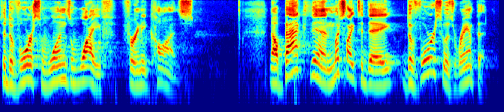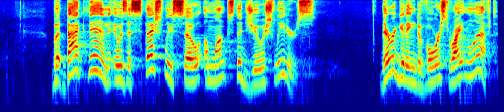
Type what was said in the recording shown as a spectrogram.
to divorce one's wife for any cause? Now, back then, much like today, divorce was rampant. But back then, it was especially so amongst the Jewish leaders. They were getting divorced right and left.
